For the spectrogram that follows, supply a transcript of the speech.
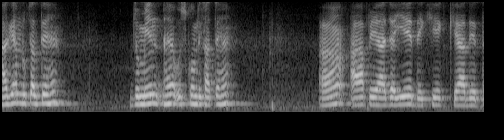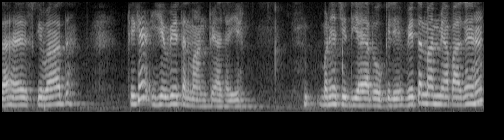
आगे हम लोग चलते हैं। जो मेन है, उसको हम दिखाते हैं। हाँ आप ये आ जाइए, देखिए क्या देता है इसके बाद। ठीक है, ये वेतनमान पे आ जाइए। बढ़िया चीज़ दिया है आप लोगों के लिए। वेतनमान में आप आ गए हैं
